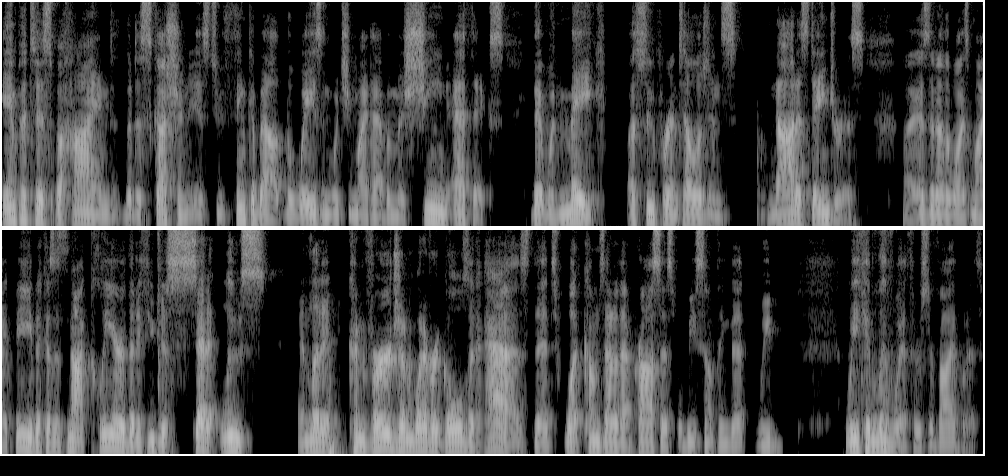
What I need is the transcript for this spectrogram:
impetus behind the discussion is to think about the ways in which you might have a machine that would make a super intelligence not as dangerous uh, as it otherwise might be because it's not clear that if you just set it loose and let it converge on whatever goals it has that what comes out of that process will be something that we we can live with or survive with.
